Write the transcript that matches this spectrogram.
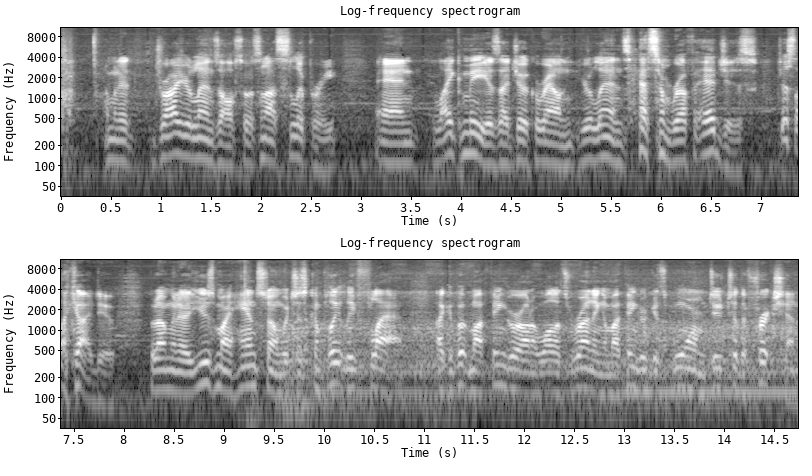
I'm gonna dry your lens off so it's not slippery. And like me, as I joke around, your lens has some rough edges, just like I do. But I'm gonna use my handstone, which is completely flat. I can put my finger on it while it's running and my finger gets warm due to the friction.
